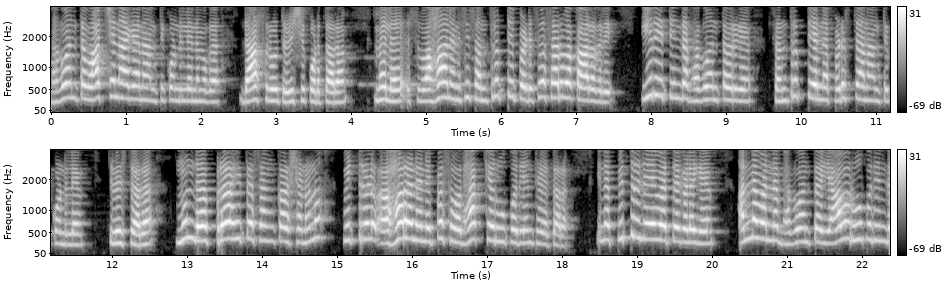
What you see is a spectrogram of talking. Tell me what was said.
ಭಗವಂತ ವಾಚ್ಯನಾಗ್ಯಾನ ಅಂತಿಕೊಂಡಿಲ್ಲೇ ನಮಗೆ ದಾಸರು ತಿಳಿಸಿಕೊಡ್ತಾರ. ಮೇಲೆ ಸ್ವಹ ನೆನೆಸಿ ಸಂತೃಪ್ತಿ ಪಡಿಸುವ ಸರ್ವ ಕಾಲದಲ್ಲಿ ಈ ರೀತಿಯಿಂದ ಭಗವಂತ ಅವರಿಗೆ ಸಂತೃಪ್ತಿಯನ್ನ ಪಡಿಸ್ತಾನ ಅಂತಿಕೊಂಡಲೆ ತಿಳಿಸ್ತಾರ. ಮುಂದೆ ಪ್ರಹಿತ ಸಂಕರ್ಷಣನು ಪಿತೃಳು ಆಹಾರ ನೆನಪ ಸ್ವಧಾಖ್ಯ ರೂಪದಿ ಅಂತ ಹೇಳ್ತಾರೆ. ಇನ್ನು ಪಿತೃದೇವತೆಗಳಿಗೆ ಅನ್ನವನ್ನ ಭಗವಂತ ಯಾವ ರೂಪದಿಂದ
